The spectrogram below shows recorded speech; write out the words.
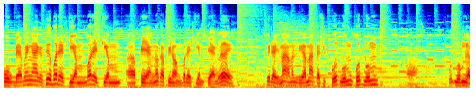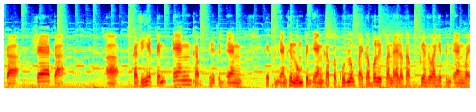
ปลูกแบบง่ายๆก็คือบ่ได้เตรียมบ่ได้เตรียมเอ่อแปลงเนาะครับพี่น้องบ่ได้เตรียมแปลงเลย คือได้มามันเหลือมากก็สิขุดหลุมขุดหลุมเอ่อขุดหลุมแล้วก็แซกกะอ่าก็สิเฮ็ดเป็นแอ่งครับเฮ็ดเป็นแอ่งเฮ็ดเป็นแอ่งคือหลุมเป็นแอ่งครับก็ขุดลงไปก็บ่ลึกปานใดหรอกครับเพียงแต่ว่าเฮ็ดเป็นแอ่งไว้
